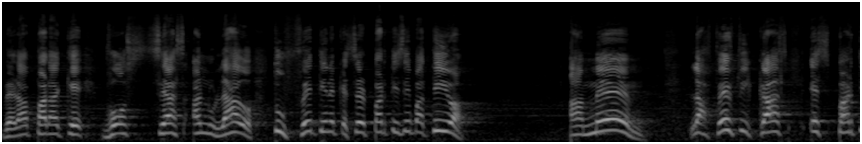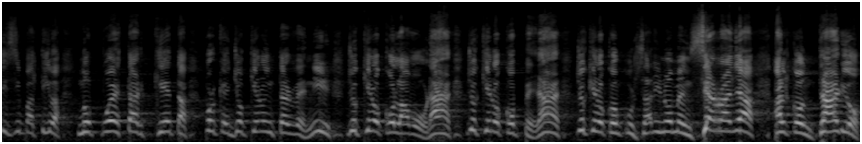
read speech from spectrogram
¿verdad? Para que vos seas anulado. Tu fe tiene que ser participativa. Amén. La fe eficaz es participativa, no puede estar quieta porque yo quiero intervenir, yo quiero colaborar, yo quiero cooperar, yo quiero concursar y no me encierro allá. Al contrario,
